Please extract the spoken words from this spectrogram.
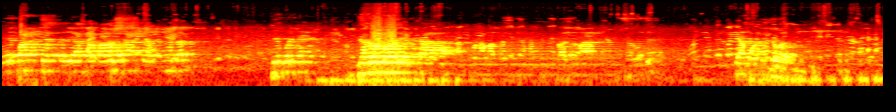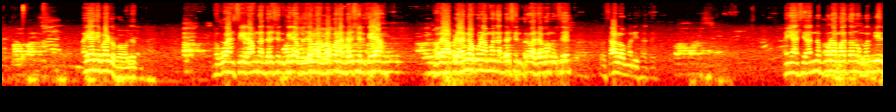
એ પણ ચેક કરી આપવામાં આવશે અને એમની અંદર જે કોઈને જરૂર હોય અહીંયાથી પાછો ભાવ લેતો ભગવાન શ્રી રામના દર્શન કર્યા બજરંગ બાપાના દર્શન કર્યા. હવે આપણે અન્નપૂર્ણામાના દર્શન કરવા જવાનું છે. તો ચાલો અમારી સાથે. અહીંયા છે અન્નપૂર્ણા માતાનું મંદિર.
